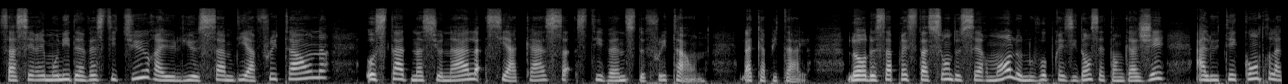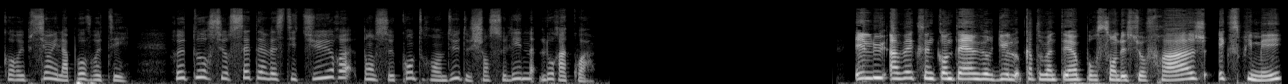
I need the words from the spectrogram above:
Sa cérémonie d'investiture a eu lieu samedi à Freetown, au stade national Siakas Stevens de Freetown, la capitale. Lors de sa prestation de serment, le nouveau président s'est engagé à lutter contre la corruption et la pauvreté. Retour sur cette investiture dans ce compte rendu de Chanceline Louraquois. Élu avec 51,81% des suffrages exprimés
